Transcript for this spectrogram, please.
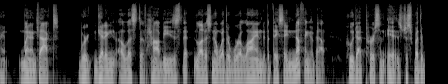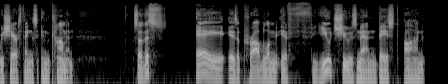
right? When in fact, we're getting a list of hobbies that let us know whether we're aligned, but they say nothing about who that person is, just whether we share things in common. So, this A is a problem if you choose men based on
